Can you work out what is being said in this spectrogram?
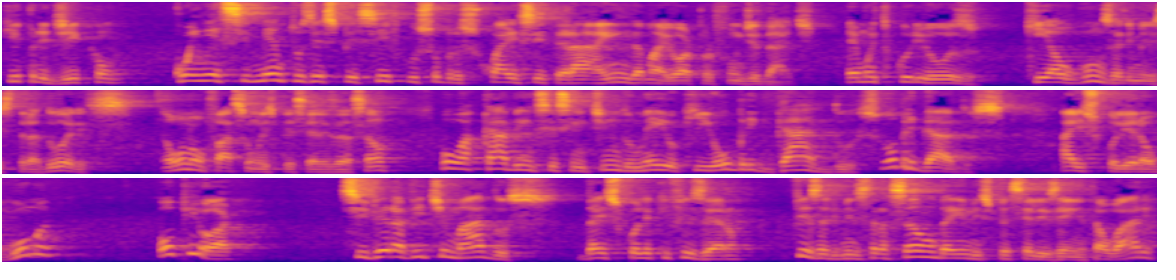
que predicam conhecimentos específicos sobre os quais se terá ainda maior profundidade. É muito curioso que alguns administradores ou não façam especialização ou acabem se sentindo meio que obrigados, obrigados a escolher alguma ou pior, se ver avitimados da escolha que fizeram. Fiz administração, daí me especializei em tal área,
